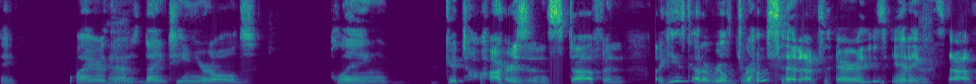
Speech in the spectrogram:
they, why are yeah. those 19 year olds playing guitars and stuff? And like he's got a real drum set up there. He's hitting stuff.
